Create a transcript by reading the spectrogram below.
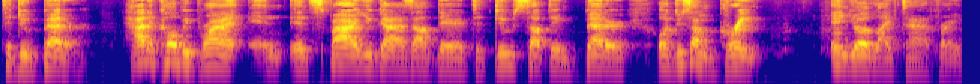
to do better? How did Kobe Bryant in, inspire you guys out there to do something better or do something great in your lifetime frame.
